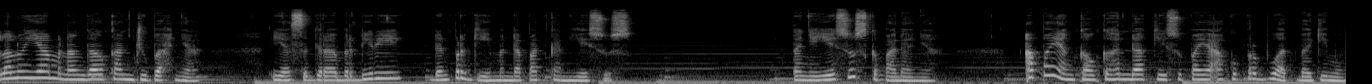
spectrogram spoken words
Lalu ia menanggalkan jubahnya. Ia segera berdiri dan pergi mendapatkan Yesus. Tanya Yesus kepadanya, "Apa yang kau kehendaki supaya aku perbuat bagimu?"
